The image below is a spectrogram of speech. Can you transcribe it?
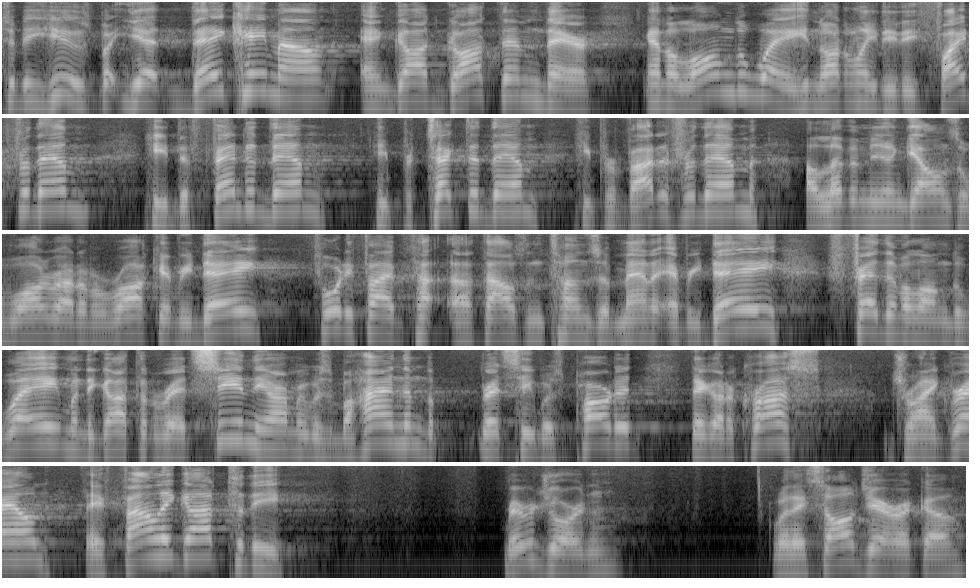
to be used. But yet they came out and God got them there. And along the way, not only did He fight for them, He defended them, He protected them, He provided for them 11 million gallons of water out of a rock every day, 45,000 uh, tons of manna every day, fed them along the way. When they got to the Red Sea and the army was behind them, the Red Sea was parted. They got across dry ground. They finally got to the River Jordan where they saw Jericho,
